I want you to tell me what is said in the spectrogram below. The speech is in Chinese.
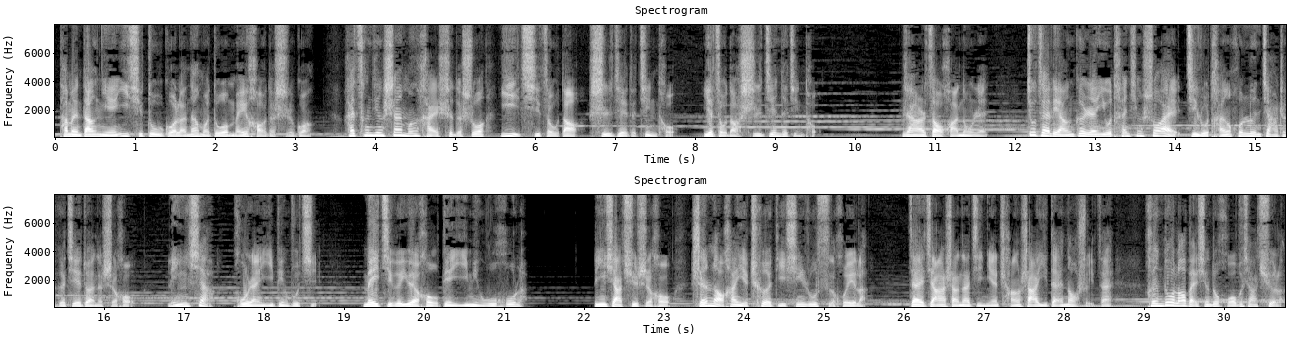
他们当年一起度过了那么多美好的时光，还曾经山盟海誓地说一起走到世界的尽头，也走到时间的尽头。然而造化弄人，就在两个人由谈情说爱进入谈婚论嫁这个阶段的时候，林夏忽然一病不起，没几个月后便一命呜呼了。林夏去世后，沈老汉也彻底心如死灰了，再加上那几年长沙一带闹水灾。很多老百姓都活不下去了，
